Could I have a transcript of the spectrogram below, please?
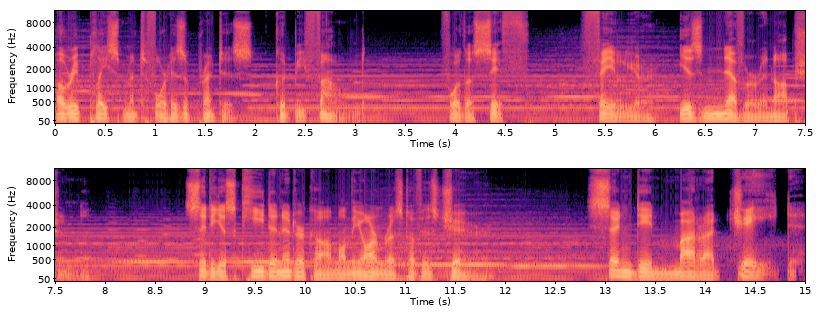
a replacement for his apprentice could be found. For the Sith, failure is never an option. Sidious keyed an intercom on the armrest of his chair. Send in Mara Jade.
